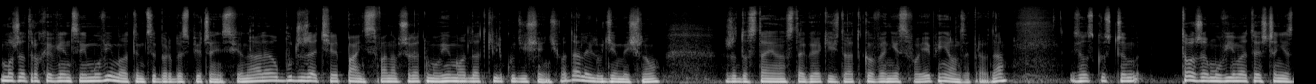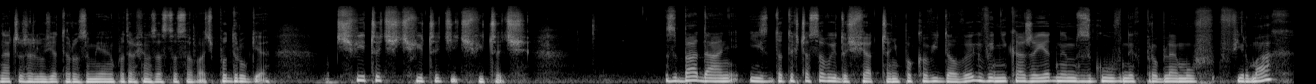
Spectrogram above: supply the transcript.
może trochę więcej mówimy o tym cyberbezpieczeństwie, no ale o budżecie państwa na przykład mówimy od lat kilkudziesięciu, a dalej ludzie myślą, że dostają z tego jakieś dodatkowe nie swoje pieniądze, prawda? W związku z czym to, że mówimy, to jeszcze nie znaczy, że ludzie to rozumieją i potrafią zastosować. Po drugie, ćwiczyć, ćwiczyć i ćwiczyć. Z badań i z dotychczasowych doświadczeń pokowidowych wynika, że jednym z głównych problemów w firmach,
